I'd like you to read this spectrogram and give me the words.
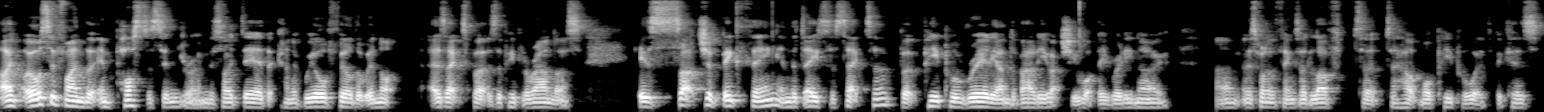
I, I also find that imposter syndrome, this idea that kind of we all feel that we're not as expert as the people around us, is such a big thing in the data sector. But people really undervalue actually what they really know, um, and it's one of the things I'd love to to help more people with because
